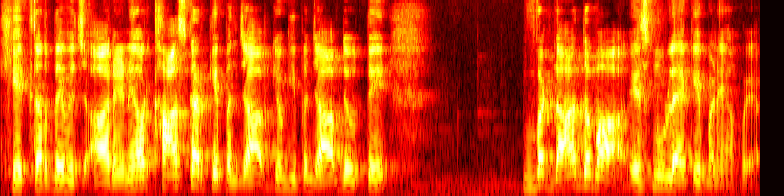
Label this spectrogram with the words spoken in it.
ਖੇਤਰ ਦੇ ਵਿੱਚ ਆ ਰਹੇ ਨੇ ਔਰ ਖਾਸ ਕਰਕੇ ਪੰਜਾਬ, ਕਿਉਂਕਿ ਪੰਜਾਬ ਦੇ ਉੱਤੇ ਵੱਡਾ ਦਬਾਅ ਇਸ ਨੂੰ ਲੈ ਕੇ ਬਣਿਆ ਹੋਇਆ।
